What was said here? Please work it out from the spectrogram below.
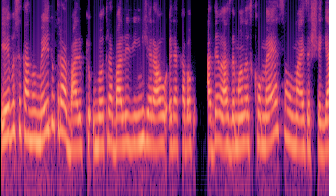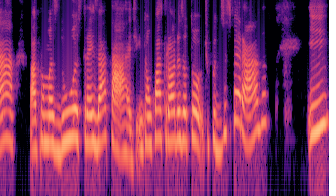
E aí você tá no meio do trabalho, porque o meu trabalho, ele, em geral, ele acaba. As demandas começam mais a chegar lá para umas duas, três da tarde. Então, quatro horas eu tô, tipo, desesperada. E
